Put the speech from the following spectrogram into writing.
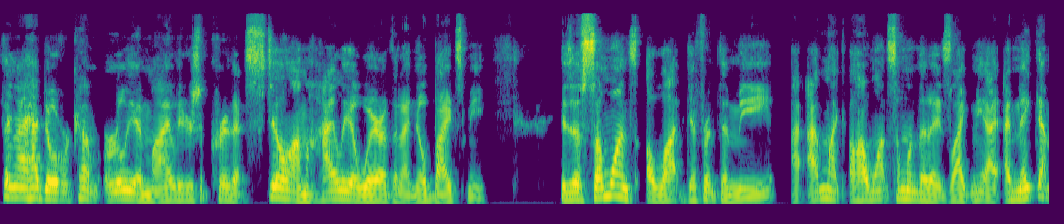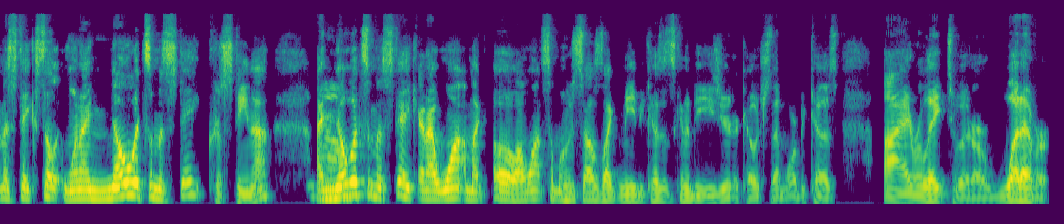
thing I had to overcome early in my leadership career that still I'm highly aware of that I know bites me is if someone's a lot different than me, I, am like, oh, I want someone that is like me. I, I, make that mistake still when I know it's a mistake, Christina. I know it's a mistake, and I want. I'm like, oh, I want someone who sells like me because it's going to be easier to coach them, or because I relate to it, or whatever.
